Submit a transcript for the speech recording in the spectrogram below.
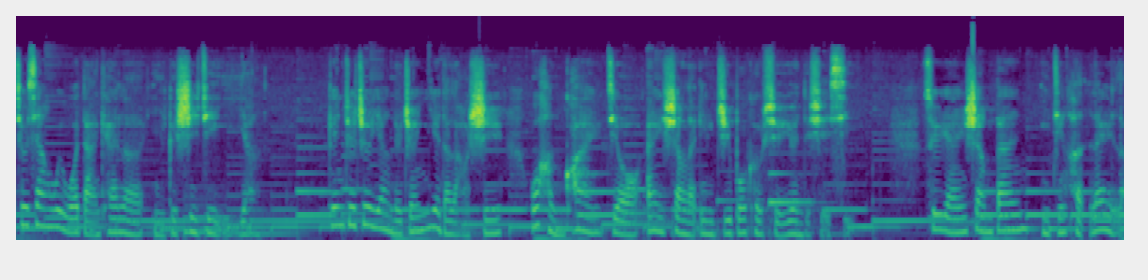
就像为我打开了一个世界一样。跟着这样的专业的老师，我很快就爱上了荔枝播客学院的学习。虽然上班已经很累了，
